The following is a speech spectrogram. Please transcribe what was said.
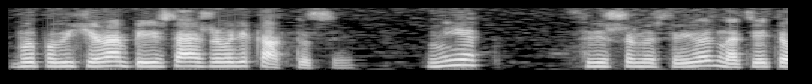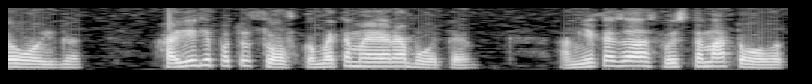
вы по вечерам пересаживали кактусы. Нет, совершенно серьезно ответила Ольга. Ходили по тусовкам, это моя работа. А мне казалось, вы стоматолог.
